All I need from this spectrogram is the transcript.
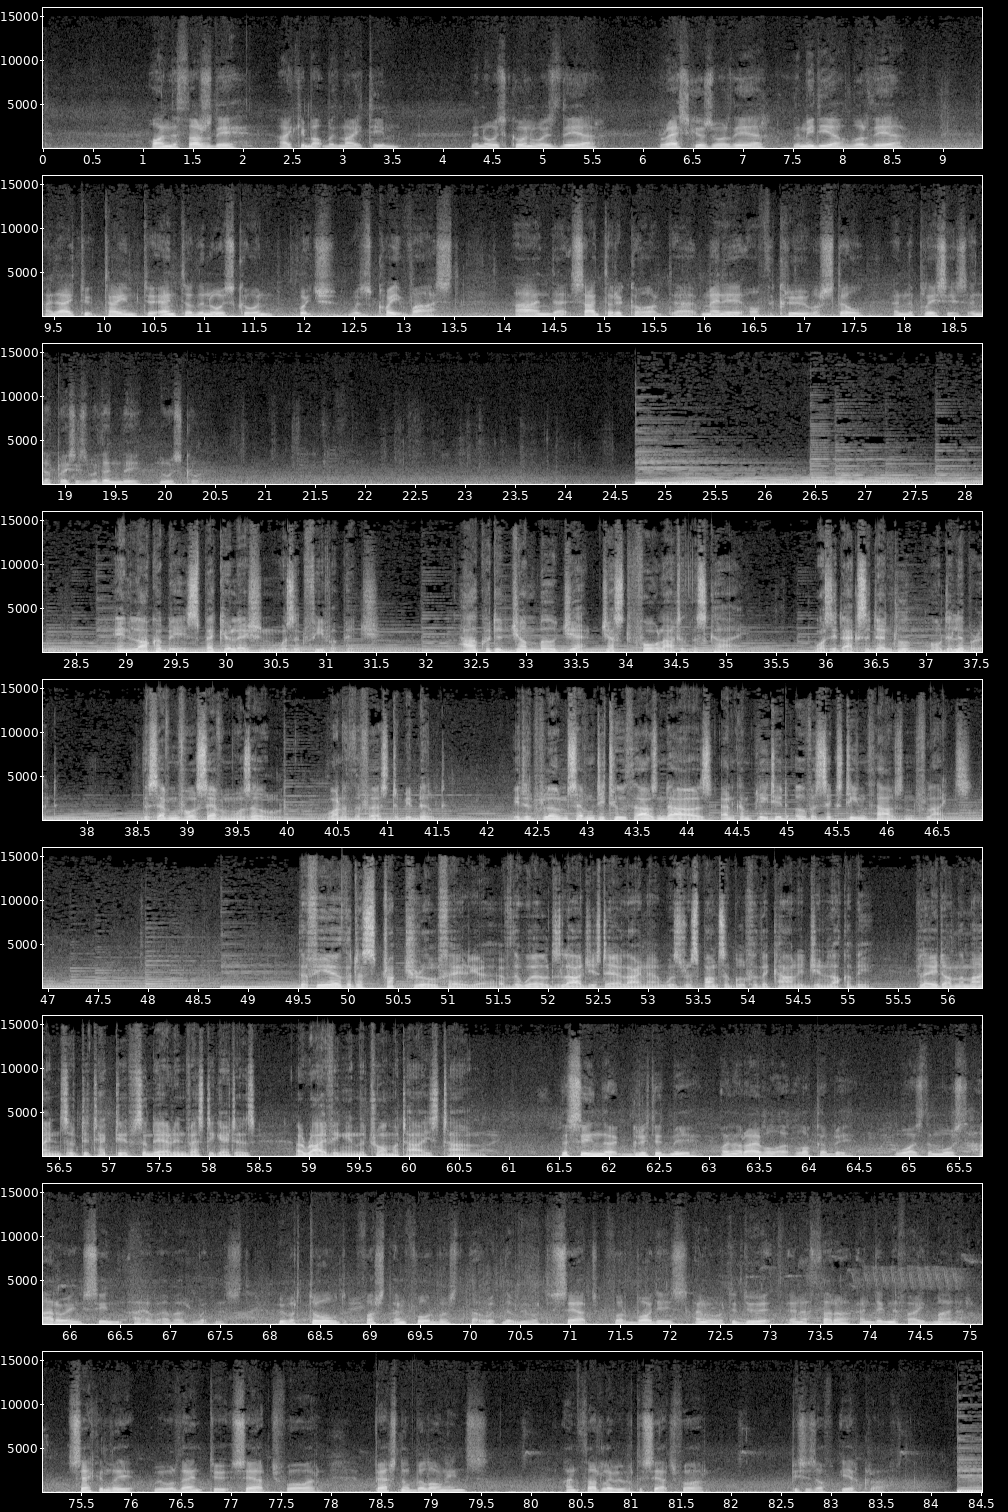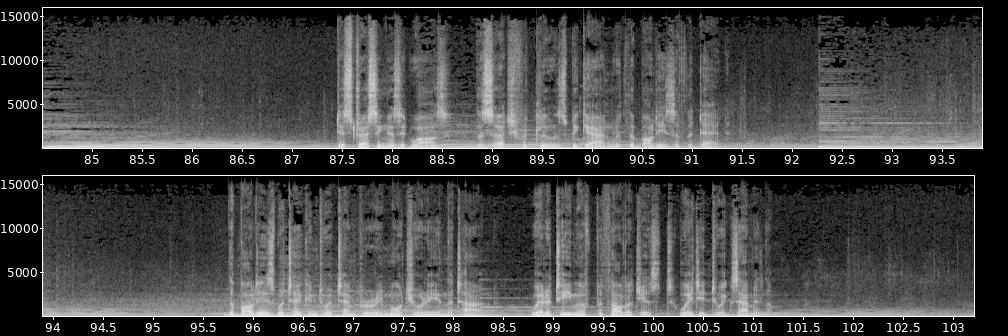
On the Thursday, I came up with my team. The nose cone was there, rescuers were there, the media were there, and I took time to enter the nose cone, which was quite vast. And uh, sad to record, uh, many of the crew were still in the places, in their places within the nose cone. In Lockerbie, speculation was at fever pitch. How could a jumbo jet just fall out of the sky? Was it accidental or deliberate? The 747 was old, one of the first to be built. It had flown 72,000 hours and completed over 16,000 flights. The fear that a structural failure of the world's largest airliner was responsible for the carnage in Lockerbie played on the minds of detectives and air investigators arriving in the traumatized town. The scene that greeted me on arrival at Lockerbie was the most harrowing scene I have ever witnessed. We were told, first and foremost, that that we were to search for bodies and we were to do it in a thorough and dignified manner. Secondly, we were then to search for personal belongings. And thirdly, we were to search for pieces of aircraft. Distressing as it was, the search for clues began with the bodies of the dead. The bodies were taken to a temporary mortuary in the town, where a team of pathologists waited to examine them.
